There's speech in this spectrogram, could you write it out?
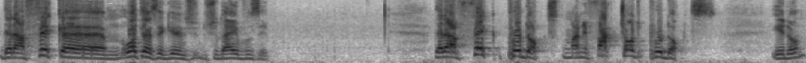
There are fake. Um, what else again should, should I even say? There are fake products, manufactured products. You know,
